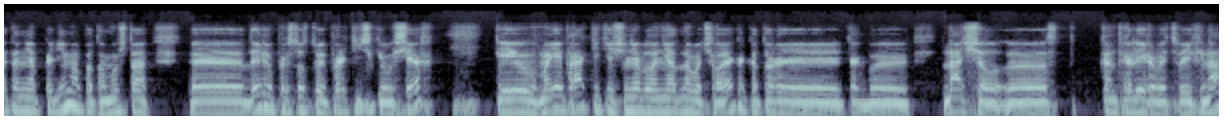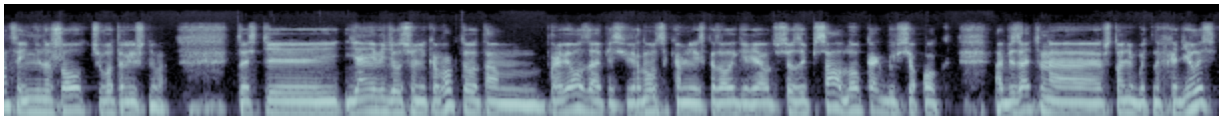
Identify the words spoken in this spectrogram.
это необходимо, потому что э, дыры присутствуют практически у всех. И в моей практике еще не было ни одного человека, который как бы начал контролировать свои финансы и не нашел чего-то лишнего. То есть я не видел еще никого, кто там провел запись, вернулся ко мне и сказал, Игорь, я вот все записал, но как бы все ок. Обязательно что-нибудь находилось,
